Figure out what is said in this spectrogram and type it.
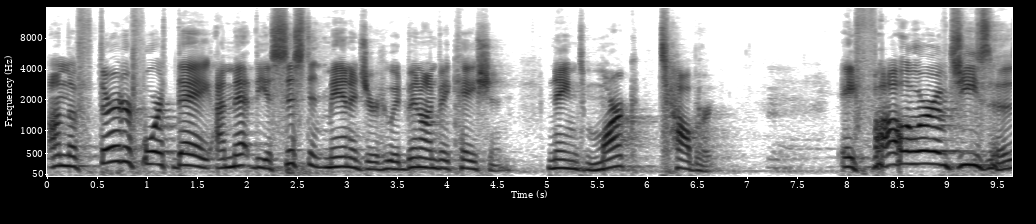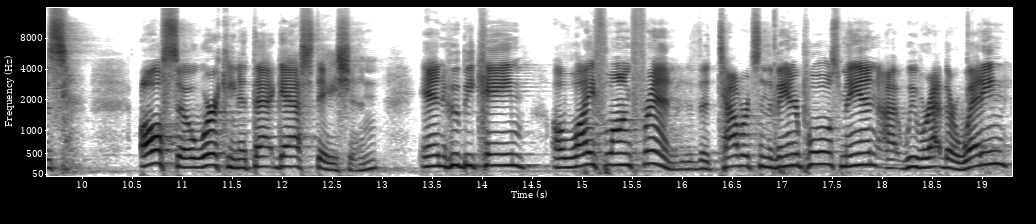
on the third or fourth day, I met the assistant manager who had been on vacation named Mark Talbert, a follower of Jesus also working at that gas station and who became a lifelong friend. The Talberts and the Vanderpools, man, uh, we were at their wedding.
